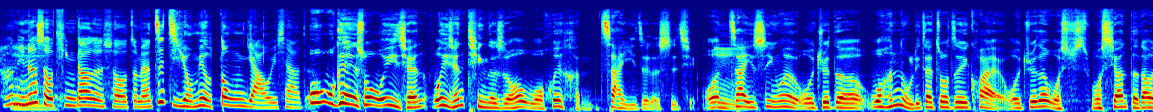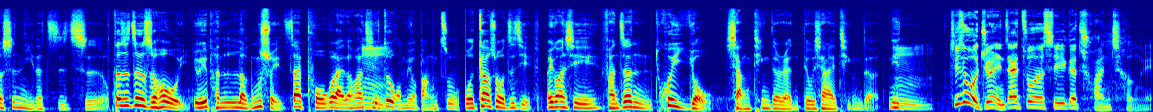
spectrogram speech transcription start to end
啊，你那时候听到的时候怎么样？自己有没有动摇一下的？我我跟你说，我以前我以前听的时候，我会很在意这个事情。我很在意，是因为我觉得我很努力在做这一块，我觉得我我希望得到的是你的支持。但是这个时候有一盆冷水再泼过来的话，其实对我没有帮助。我告诉我自己，没关系，反正会有想听的人留下来听的。你、嗯，其实我觉得你在做的是一个传承，哎，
